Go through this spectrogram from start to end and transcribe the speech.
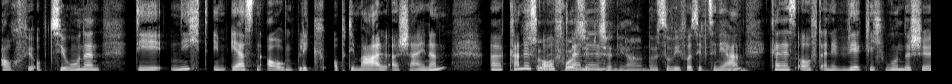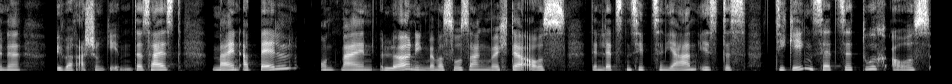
auch für Optionen, die nicht im ersten Augenblick optimal erscheinen, kann es so oft wie vor eine, 17 Jahren. so wie vor 17 Jahren, mhm. kann es oft eine wirklich wunderschöne Überraschung geben. Das heißt, mein Appell und mein Learning, wenn man so sagen möchte, aus den letzten 17 Jahren ist, dass die Gegensätze durchaus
